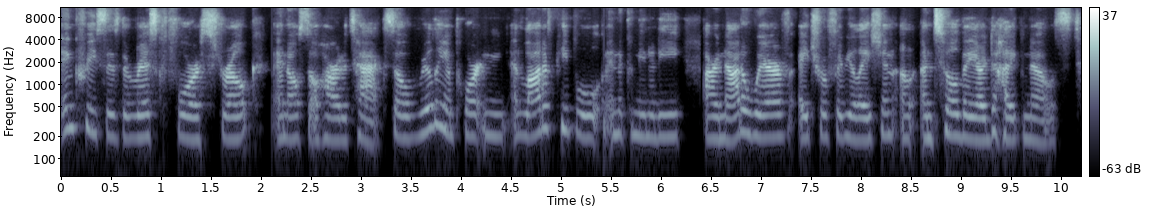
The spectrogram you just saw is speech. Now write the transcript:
increases the risk for stroke and also heart attack. So, really important. A lot of people in the community are not aware of atrial fibrillation uh, until they are diagnosed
